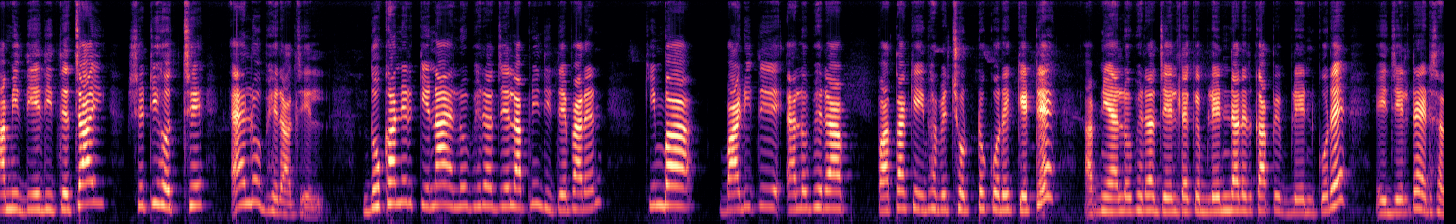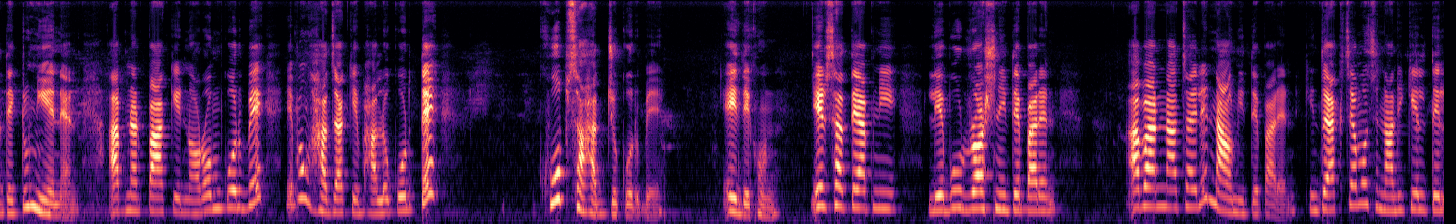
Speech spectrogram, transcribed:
আমি দিয়ে দিতে চাই, সেটি হচ্ছে অ্যালোভেরা জেল। দোকানের কেনা অ্যালোভেরা জেল আপনি দিতে পারেন, কিংবা বাড়িতে অ্যালোভেরা পাতাকে এইভাবে ছোট্ট করে কেটে আপনি অ্যালোভেরা জেলটাকে ব্লেন্ডারের কাপে ব্লেন্ড করে এই জেলটা এর সাথে একটু নিয়ে নেন। আপনার পাকে নরম করবে এবং হাজাকে ভালো করতে খুব সাহায্য করবে। এই দেখুন, এর সাথে আপনি লেবুর রস নিতে পারেন, আবার না চাইলে নাও নিতে পারেন, কিন্তু এক চামচ নারিকেল তেল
